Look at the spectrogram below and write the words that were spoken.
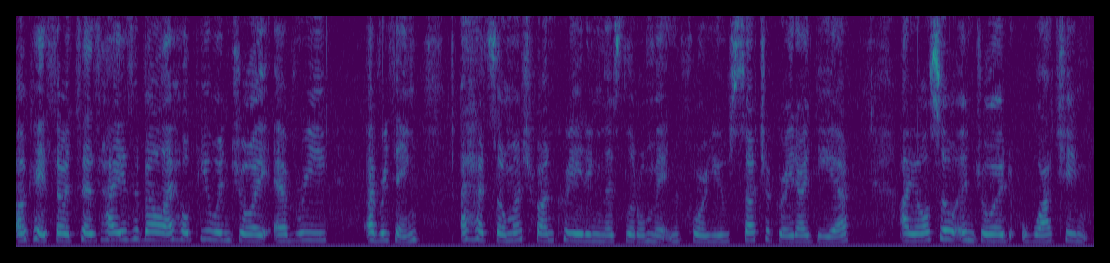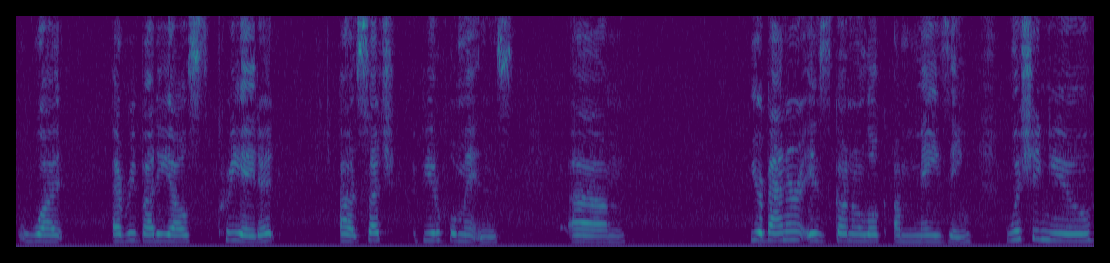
okay. So it says, "Hi Isabel. I hope you enjoy every everything. I had so much fun creating this little mitten for you. Such a great idea. I also enjoyed watching what everybody else created. Uh, such beautiful mittens. Um, your banner is gonna look amazing. Wishing you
